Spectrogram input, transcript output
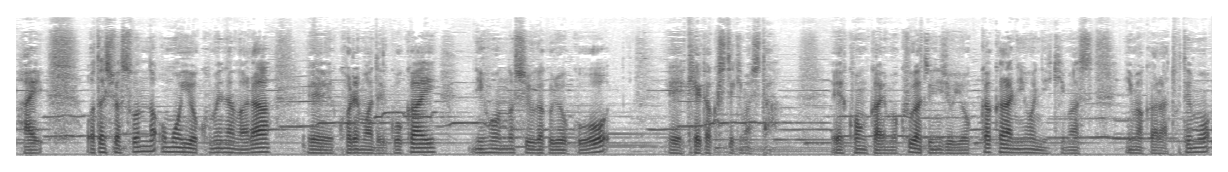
はい。私はそんな思いを込めながら、えー、これまで5回日本の修学旅行を、えー、計画してきました、えー、今回も9月24日から日本に行きます。今からとても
